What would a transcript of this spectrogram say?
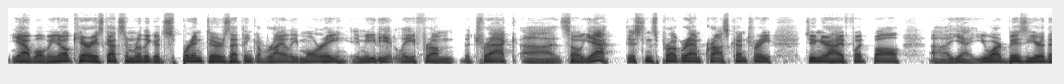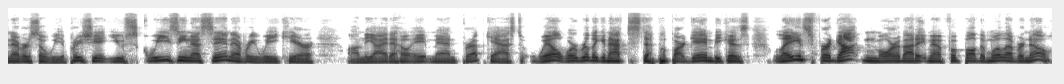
Yeah, well, we know Carey's got some really good sprinters. I think of Riley Morey immediately from the track. Uh, so yeah, distance program, cross country, junior high football. Uh, yeah, you are busier than ever. So we appreciate you squeezing us in every week here on the Idaho Eight Man Prepcast. Will, we're really gonna have to step up our game because Lane's forgotten more about eight man football than we'll ever know.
